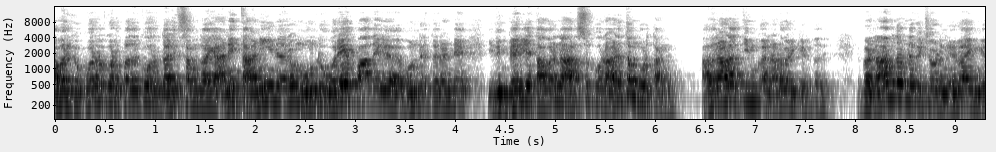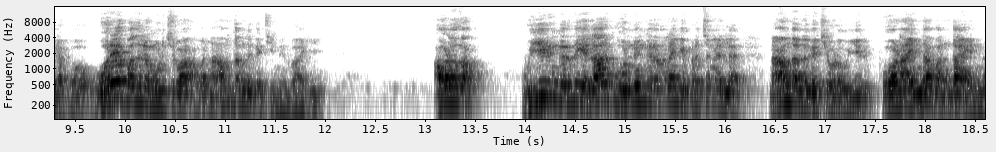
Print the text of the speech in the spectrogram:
அவருக்கு குரல் கொடுப்பதற்கு ஒரு தலித் சமுதாயம் அனைத்து அணியினரும் ஒன்று ஒரே பாதையில் ஒன்று திரண்டு இது பெரிய தவறுன்னு அரசுக்கு ஒரு அழுத்தம் கொடுத்தாங்க. அதனால திமுக நடவடிக்கை எடுத்தது. இப்போ நாம் தமிழர் கட்சியோட நிர்வாகிங்கிறப்போ ஒரே பதில முடிச்சிருவான் அவன் நாம் தமிழர் கட்சி நிர்வாகி. அவ்வளோதான் உயிருங்கிறது எல்லாருக்கும் ஒண்ணுங்கிறதுலாம் இங்கே பிரச்சனை இல்லை. நாம் தமிழர் கட்சியோட உயிர். போனா என்ன வந்தா என்ன?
